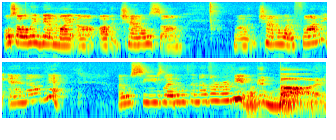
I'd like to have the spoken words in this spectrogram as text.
Also, I'll leave down my uh, other channels. Um, my channel where to find me, and um, yeah, I will see you later with another review. Goodbye.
